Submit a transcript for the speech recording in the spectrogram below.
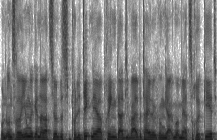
und unsere junge Generation ein bisschen Politik näher bringen, da die Wahlbeteiligung ja immer mehr zurückgeht.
